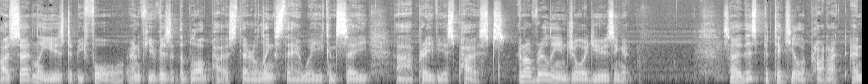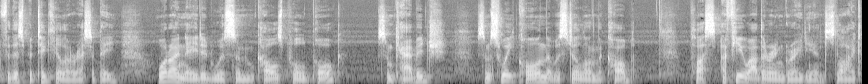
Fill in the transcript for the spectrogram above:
I've certainly used it before, and if you visit the blog post, there are links there where you can see uh, previous posts, and I've really enjoyed using it. So, this particular product and for this particular recipe, what I needed was some Coles pulled pork, some cabbage, some sweet corn that was still on the cob, plus a few other ingredients like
